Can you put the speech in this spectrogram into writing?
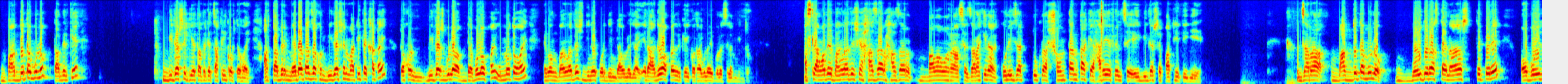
বাধ্যতামূলক তাদেরকে বিদেশে গিয়ে তাদেরকে চাকরি করতে হয়। আর তাদের মেধাটা যখন বিদেশের মাটিতে খাটায়, তখন বিদেশগুলো ডেভেলপ হয়, উন্নত হয় এবং বাংলাদেশ দিনের পর দিন ডাউনে যায়। এর আগেও আপনাদেরকে এই কথাগুলোই বলেছিলাম কিন্তু। আজকে আমাদের বাংলাদেশে হাজার হাজার বাবা মারা আছে যারা কিনা কলিজার টুকরা সন্তানটাকে হারিয়ে ফেলছে এই বিদেশে পাঠিয়ে গিয়ে। যারা বাধ্যতামূলক বৈধ রাস্তায় না আসতে পেরে অবৈধ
